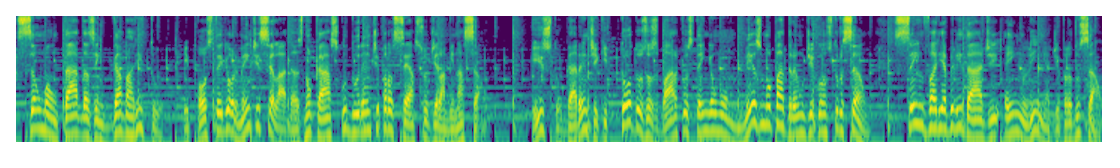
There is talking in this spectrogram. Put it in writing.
são montadas em gabarito e posteriormente seladas no casco durante processo de laminação. Isto garante que todos os barcos tenham o mesmo padrão de construção, sem variabilidade em linha de produção.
